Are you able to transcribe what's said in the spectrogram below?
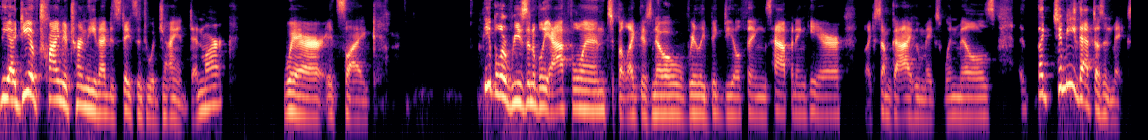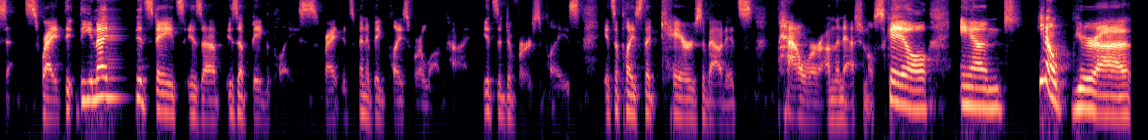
the idea of trying to turn the United States into a giant Denmark, where it's like, people are reasonably affluent, but like there's no really big deal things happening here. Like some guy who makes windmills. Like to me, that doesn't make sense, right? The, the United States is a is a big place, right? It's been a big place for a long time. It's a diverse place. It's a place that cares about its power on the national scale. And you know, you're. Uh,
